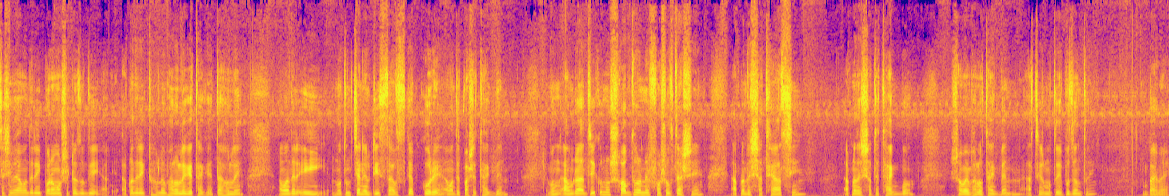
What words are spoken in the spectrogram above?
চাষি ভাই, আমাদের এই পরামর্শটা যদি আপনাদের একটু হলেও ভালো লেগে থাকে, তাহলে আমাদের এই নতুন চ্যানেলটি সাবস্ক্রাইব করে আমাদের পাশে থাকবেন। এবং আমরা যে কোনো সব ধরনের ফসল চাষে আপনাদের সাথে আছি, আপনাদের সাথে থাকব। সবাই ভালো থাকবেন। আজকের মতো এ পর্যন্তই। Bye bye.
